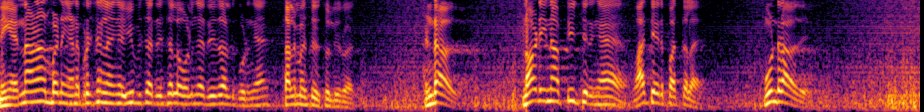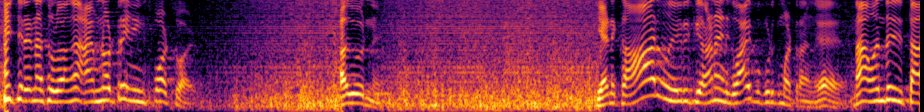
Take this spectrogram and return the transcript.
நீங்கள் என்ன வேணாலும் பண்ணுங்க என்ன பிரச்சனை இல்லைங்க யூபி சார் ரிசல்ட் ஒழுங்கா ரிசல்ட் கொடுங்க. தலைமை சார் சொல்லிடுவார். ரெண்டாவது நாட் இனாஃப் டீச்சருங்க வாத்தியார் பத்தில். மூன்றாவது டீச்சர் என்ன சொல்லுவாங்க? I am not training sports ward அது ஒன்று எனக்கு ஆர்வம் இருக்குது ஆனால் எனக்கு வாய்ப்பு கொடுக்க மாட்டாங்க நான் வந்து த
